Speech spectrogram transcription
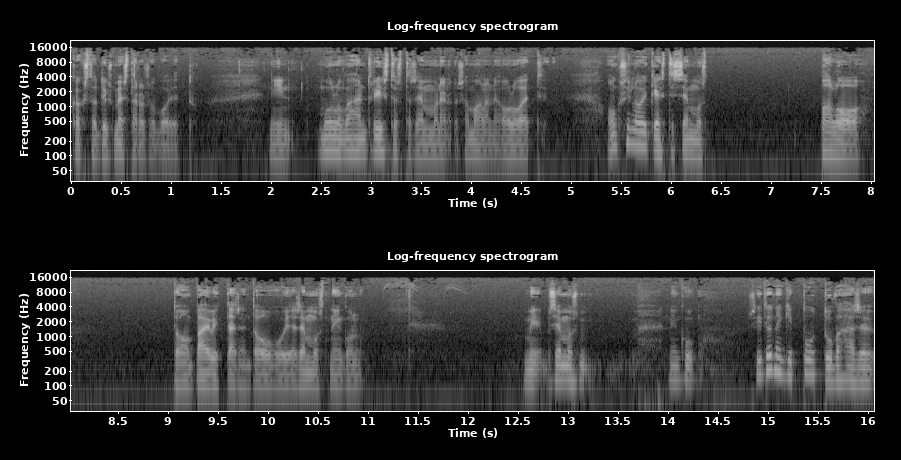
2001 mestaruus on voitettu. Niin mulla on vähän Ristosta semmoinen samanlainen olo, että onko sillä oikeasti semmoista paloa tuohon päivittäisen touhuun ja semmoista niin kuin, semmoista, niin kuin, siitä jotenkin puuttuu vähän se,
